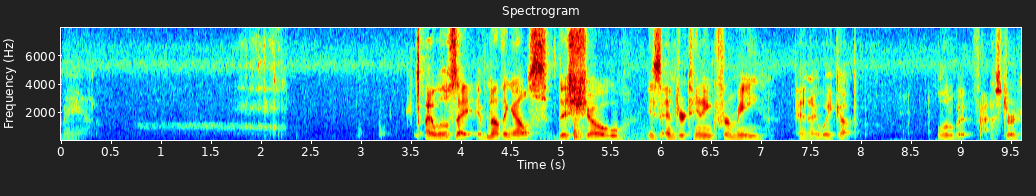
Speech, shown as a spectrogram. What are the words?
Man. I will say, if nothing else, this show is entertaining for me, and I wake up a little bit faster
